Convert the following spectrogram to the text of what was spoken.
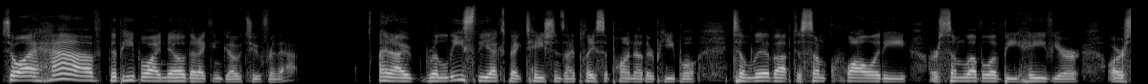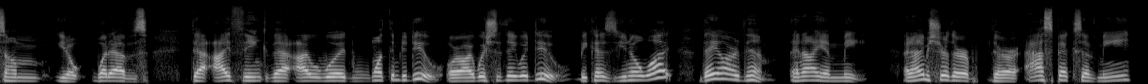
So I have the people I know that I can go to for that. And I release the expectations I place upon other people to live up to some quality or some level of behavior or some, you know, whatevs that I think that I would want them to do or I wish that they would do. Because you know what? They are them and I am me. And I'm sure there are, there are aspects of me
